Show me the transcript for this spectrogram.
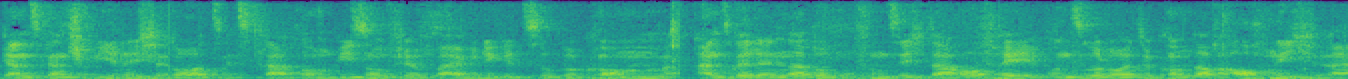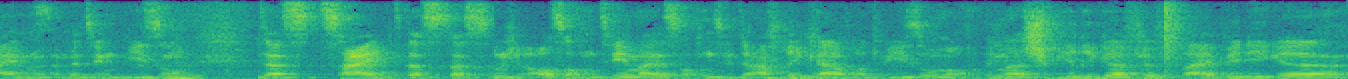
ganz, ganz schwierig, dort jetzt gerade noch ein Visum für Freiwillige zu bekommen. Andere Länder berufen sich darauf, hey, unsere Leute kommen doch auch nicht rein mit dem Visum. Das zeigt, dass das durchaus auch ein Thema ist. Auch in Südafrika wird Visum auch immer schwieriger für Freiwillige.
